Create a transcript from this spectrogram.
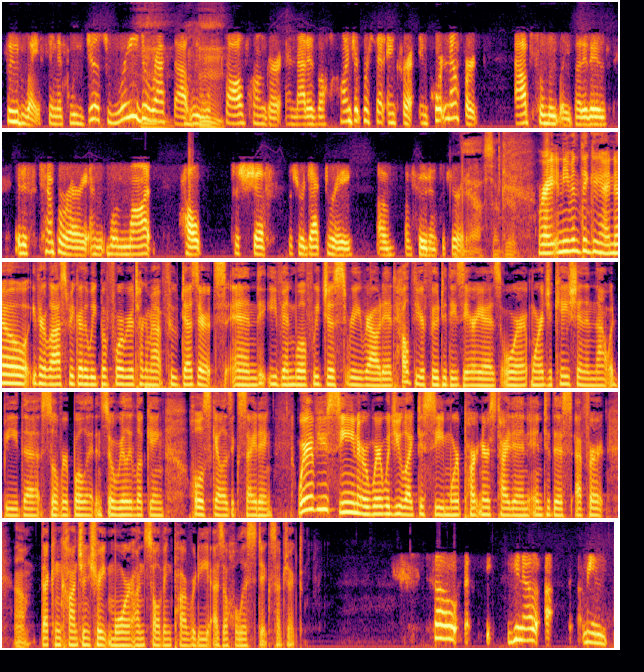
food waste. And if we just redirect that, we will mm-hmm. solve hunger. And that is a hundred percent incorrect, important effort. Absolutely. But it is, it is temporary and will not help to shift the trajectory of, of food insecurity. Yeah, so good. Right. And even thinking, I know either last week or the week before, we were talking about food deserts. And even, well, if we just rerouted healthier food to these areas or more education, then that would be the silver bullet. And so, really looking whole scale is exciting. Where have you seen or where would you like to see more partners tied in into this effort um, that can concentrate more on solving poverty as a holistic subject? So, you know, I mean,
